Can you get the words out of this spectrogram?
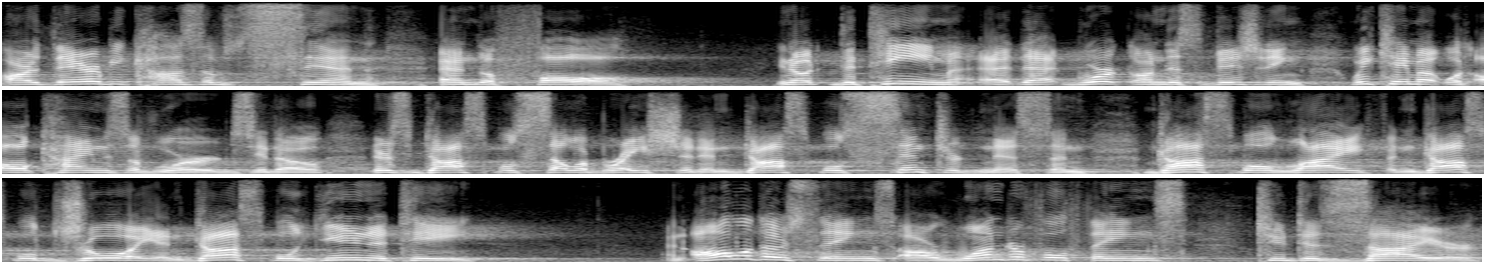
are there because of sin and the fall. You know, the team uh, that worked on this visioning, we came up with all kinds of words. You know, there's gospel celebration and gospel centeredness and gospel life and gospel joy and gospel unity. And all of those things are wonderful things to desire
